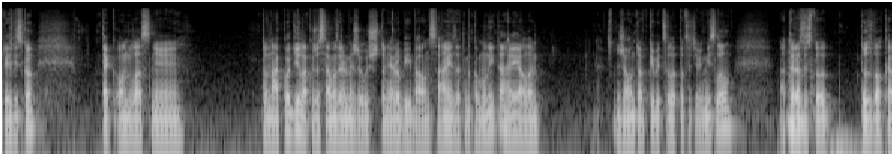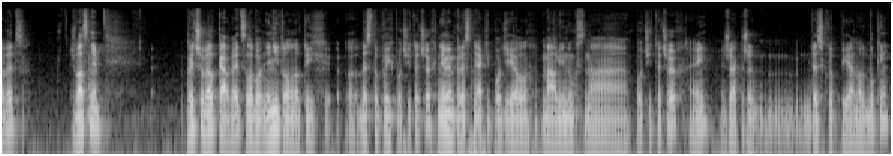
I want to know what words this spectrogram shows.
priezvisko, tak on vlastne to nakodil, akože samozrejme, že už to nerobí iba on sám, je za tým komunita, hej, ale že on to keby celé v podstate vymyslel a teraz mm-hmm. je to dosť veľká vec. Že vlastne, prečo veľká vec, lebo není to len o tých e, desktopových počítačoch, neviem presne, aký podiel má Linux na počítačoch, hej, že akože desktopy a notebooky,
